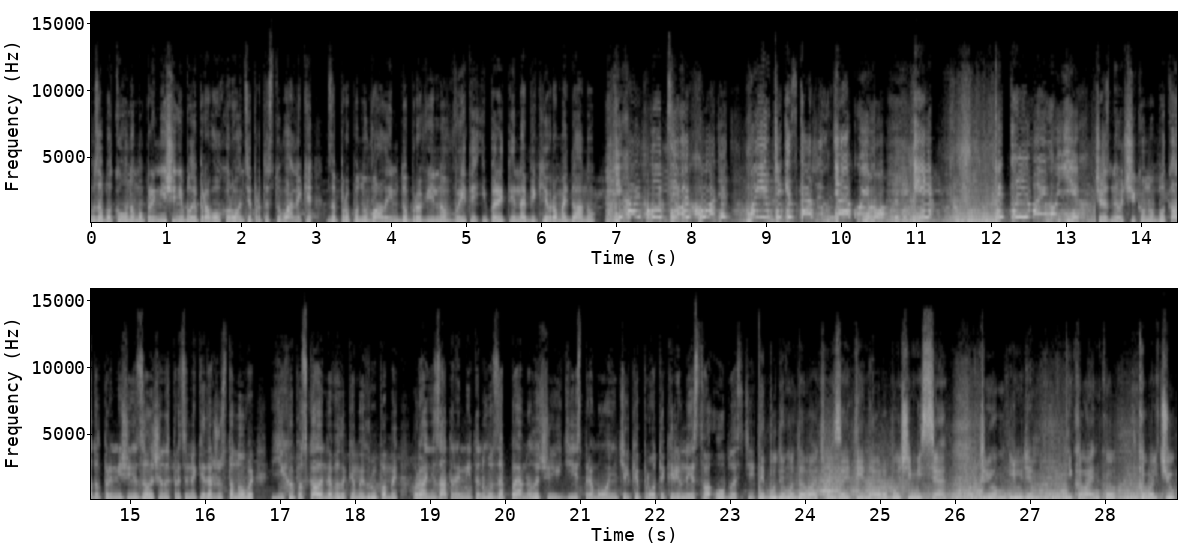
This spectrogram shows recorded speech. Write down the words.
У заблокованому приміщенні були правоохоронці. Протестувальники запропонували їм добровільно вийти і перейти на бік Євромайдану. І хай хлопці виходять. Ми їм тільки скажемо дякуємо і підтримаємо їх. Через неочікувану блокаду в приміщенні залишились працівники держустанови. Їх випускали невеликими групами. Організатори мітингу запевнили, що їх дії спрямовані тільки проти керівництва області. Не будемо давати зайти на робочі місця трьом людям: Ніколаєнко, Ковальчук,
